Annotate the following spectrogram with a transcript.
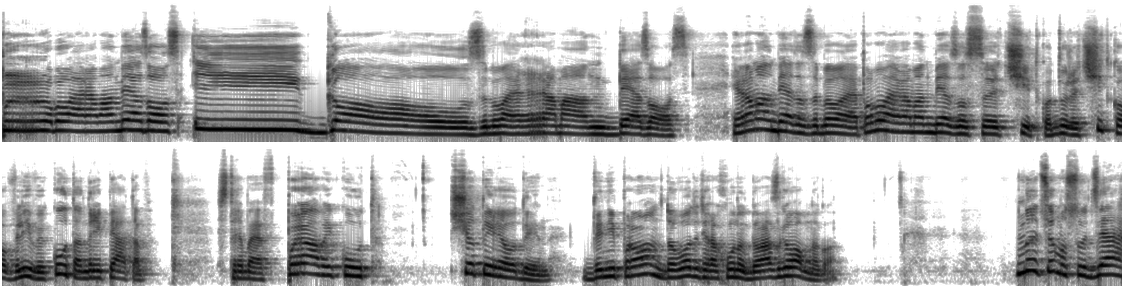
Пробиває Роман Безос. І гол! Забиває Роман Безос. І Роман Безос забиває. Пробиває Роман Безос е, чітко, дуже чітко в лівий кут Андрій П'ятов. Стрибає в правий кут. 4-1. Дніпро доводить рахунок до розгромного. На цьому суддя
